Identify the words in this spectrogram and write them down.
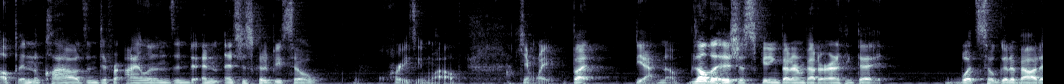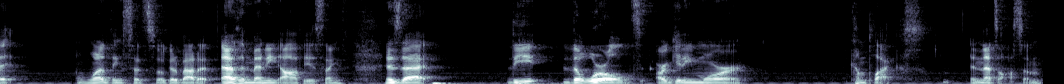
up in the clouds and different islands, and and it's just going to be so crazy and wild. I can't wait. But yeah, no, Zelda is just getting better and better, and I think that what's so good about it, one of the things that's so good about it, as in many obvious things, is that the the worlds are getting more complex and that's awesome.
